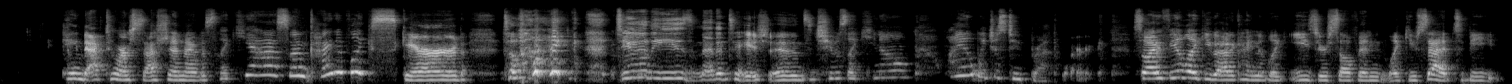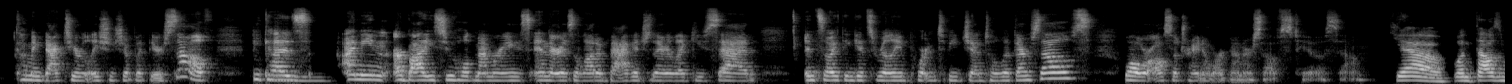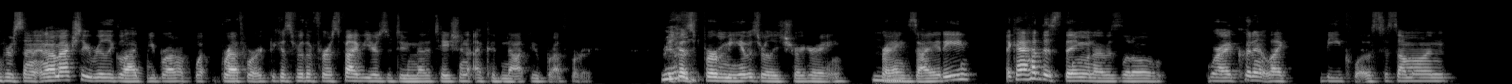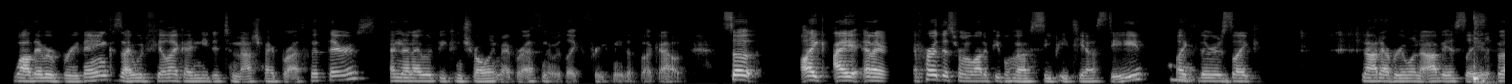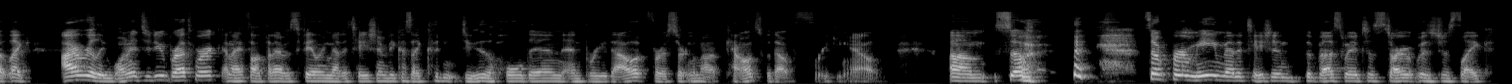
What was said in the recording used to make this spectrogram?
came back to our session, I was like, yeah, so I'm kind of like scared to like do these meditations. And she was like, you know, why don't we just do breath work? So I feel like you got to kind of like ease yourself in, like you said, to be coming back to your relationship with yourself because mm. I mean, our bodies do hold memories and there is a lot of baggage there, like you said. And so I think it's really important to be gentle with ourselves while we're also trying to work on ourselves too. So yeah, 1000%. And I'm actually really glad you brought up what breath work because for the first five years of doing meditation, I could not do breath work really? because for me, it was really triggering mm-hmm. for anxiety. Like I had this thing when I was little where I couldn't like be close to someone while they were breathing because I would feel like I needed to match my breath with theirs. And then I would be controlling my breath and it would like freak me the fuck out. So, like, I, and I, I've heard this from a lot of people who have CPTSD. Like, mm-hmm. there's like, not everyone obviously but like i really wanted to do breath work and i thought that i was failing meditation because i couldn't do the hold in and breathe out for a certain amount of counts without freaking out um so so for me, meditation, the best way to start was just like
